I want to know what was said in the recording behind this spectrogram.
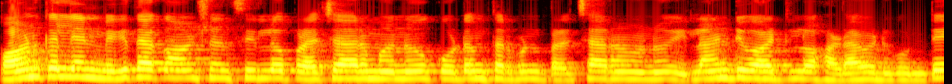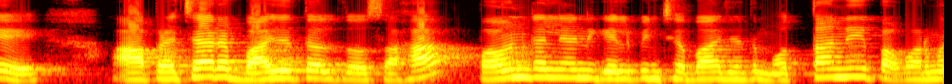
పవన్ కళ్యాణ్ మిగతా కాన్స్టిట్యున్సీల్లో ప్రచారమను కూటమి తరపున ప్రచారమను ఇలాంటి వాటిలో హడావిడిగుంటే ఆ ప్రచార బాధ్యతలతో సహా పవన్ కళ్యాణ్ గెలిపించే బాధ్యత మొత్తాన్ని ప- వర్మ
